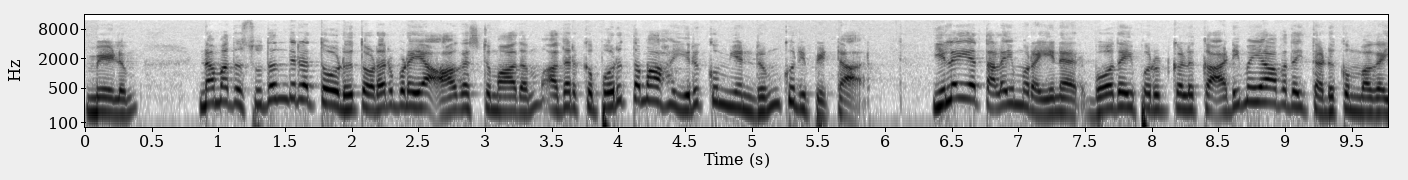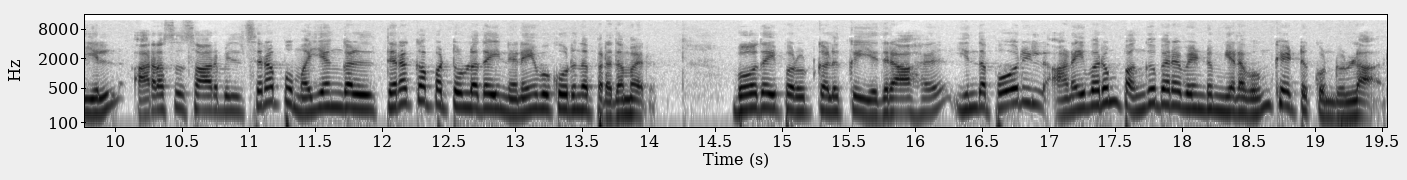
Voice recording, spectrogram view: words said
மேலும் நமது சுதந்திரத்தோடு தொடர்புடைய ஆகஸ்ட் மாதம் அதற்கு பொருத்தமாக இருக்கும் என்றும் குறிப்பிட்டார். இளைய தலைமுறையினர் போதைப் பொருட்களுக்கு அடிமையாவதை தடுக்கும் வகையில் அரசு சார்பில் சிறப்பு மையங்கள் திறக்கப்பட்டுள்ளதை நினைவு கூர்ந்த பிரதமர். போதைப் பொருட்களுக்கு எதிராக இந்த போரில் அனைவரும் பங்கு பெற வேண்டும் எனவும் கேட்டுக்கொண்டுள்ளார்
